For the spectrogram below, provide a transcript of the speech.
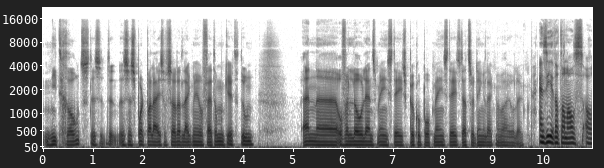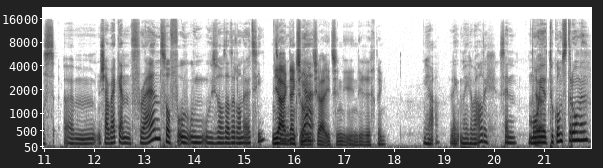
niet groots. Dus is een sportpaleis of zo. Dat lijkt me heel vet om een keer te doen. En, eh, of een Lowlands mainstage, Pukkelpop mainstage. Dat soort dingen lijkt me wel heel leuk. En zie je dat dan als, als um, en Friends? Of hoe, hoe, dat er dan uitzien? Ja, ik denk zoiets. Ja. ja, iets in die, in die richting. Ja, lijkt me geweldig. zijn mooie ja. toekomststromen,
